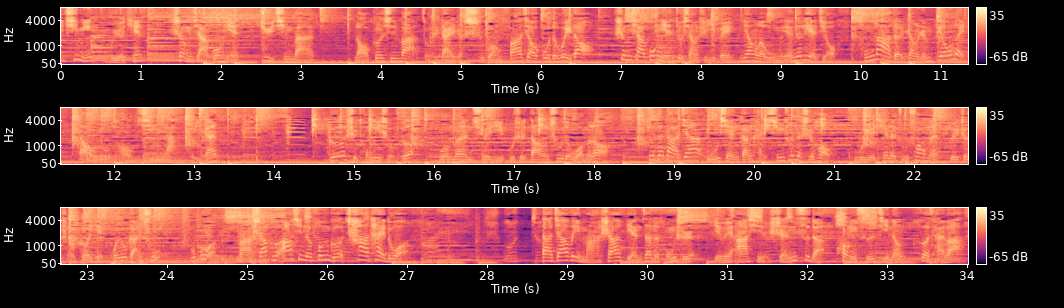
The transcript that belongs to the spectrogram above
第七名，五月天《盛夏光年》剧情版。老歌新发，总是带着时光发酵过的味道。盛夏光年就像是一杯酿了五年的烈酒，从辣的让人飙泪，到入口辛辣回甘。歌是同一首歌，我们却已不是当初的我们了。就在大家无限感慨青春的时候，五月天的主创们对这首歌也颇有感触。不过，玛莎和阿信的风格差太多。大家为玛莎点赞的同时，也为阿信神似的碰瓷技能喝彩吧。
